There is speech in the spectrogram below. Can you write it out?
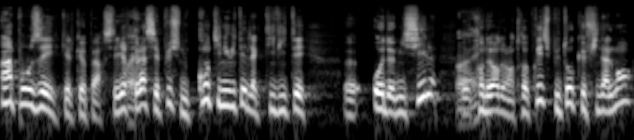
imposé quelque part. C'est-à-dire que là, c'est plus une continuité de l'activité euh, au domicile euh, qu'en dehors de l'entreprise, plutôt que finalement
